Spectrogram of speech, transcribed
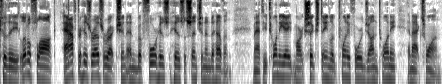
to the little flock after his resurrection and before his, his ascension into heaven Matthew 28, Mark 16, Luke 24, John 20, and Acts 1.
